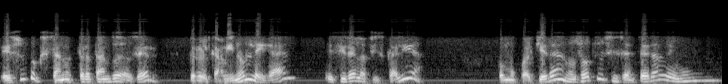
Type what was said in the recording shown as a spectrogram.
Eso es lo que están tratando de hacer, pero el camino legal es ir a la fiscalía como cualquiera de nosotros, si se entera de un,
